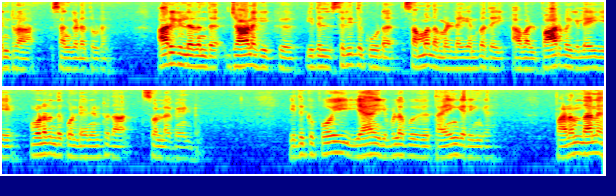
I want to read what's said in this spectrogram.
என்றார் சங்கடத்துடன். அருகிலிருந்த ஜானகிக்கு இதில் சிறிது கூட சம்மதமில்லை என்பதை அவள் பார்வையிலேயே உணர்ந்து கொண்டேன் என்று தான் சொல்ல வேண்டும். இதுக்கு போய் ஏன் இவ்வளவு தயங்குறீங்க? பணம் தானே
